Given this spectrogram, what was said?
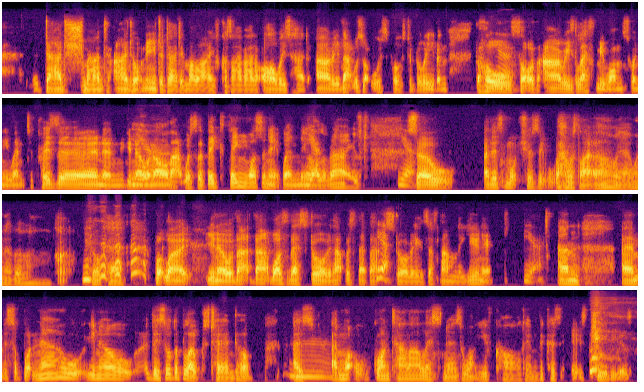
dad schmad, I don't need a dad in my life because I've had, always had Ari. That was what we were supposed to believe, and the whole Yeah. sort of Ari's left me once when he went to prison, and you know, and all that was the big thing, wasn't it, when they Yeah. all arrived? yeah, So, and as much as it, I was like, oh yeah, whatever, don't care. but like, you know, that that was their story. That was their Yeah. backstory as a family unit. Yeah. And um, so, but now, you know, this other bloke's turned up as, Mm. and what? Go on, tell our listeners what you've called him because it's tedious.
